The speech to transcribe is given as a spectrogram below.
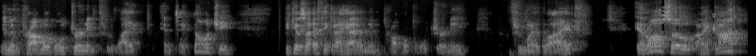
An Improbable Journey Through Life and technology because I think I had an improbable journey through my life. And also, I got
